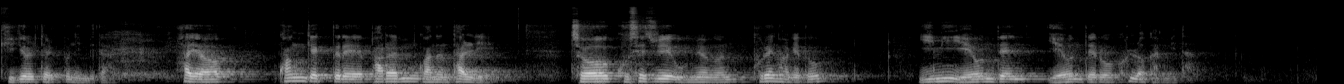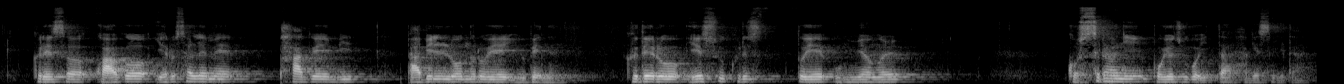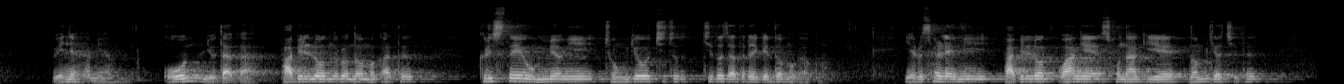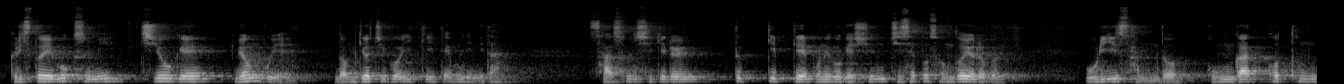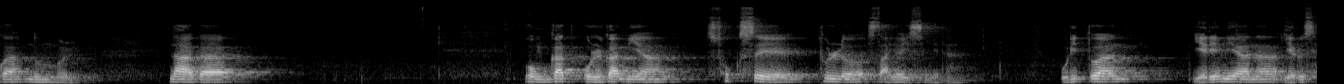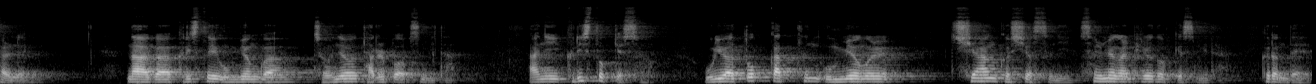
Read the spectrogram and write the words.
귀결될 뿐입니다. 하여 관객들의 바람과는 달리 저 구세주의 운명은 불행하게도 이미 예언된 예언대로 흘러갑니다. 그래서 과거 예루살렘의 파괴 및 바빌론으로의 유배는 그대로 예수 그리스도의 운명을 고스란히 보여주고 있다 하겠습니다. 왜냐하면 온 유다가 바빌론으로 넘어가듯 그리스도의 운명이 종교 지도, 자들에게 넘어가고 예루살렘이 바빌론 왕의 소나기에 넘겨지듯 그리스도의 목숨이 지옥의 명부에 넘겨지고 있기 때문입니다. 사순 시기를 뜻깊게 보내고 계신 지세포 성도 여러분, 우리 삶도 온갖 고통과 눈물, 나아가 온갖 올가미와 속세에 둘러싸여 있습니다. 우리 또한 예레미야나 예루살렘, 나아가 그리스도의 운명과 전혀 다를 바 없습니다. 아니, 그리스도께서 우리와 똑같은 운명을 취한 것이었으니 설명할 필요도 없겠습니다. 그런데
